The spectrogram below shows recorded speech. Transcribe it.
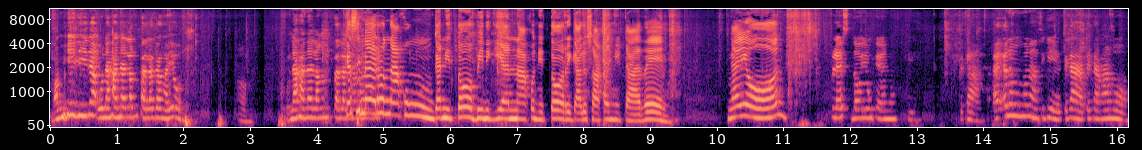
Mamili na. Unahan na lang talaga ngayon. Oh. Unahan na lang talaga. Kasi meron na akong ganito, binigyan na ako nito, regalo sa akin ni Karen. Ngayon, Flesh daw yung kay ano. Teka. Ay, ano mo muna. Sige. Teka. Teka ka mo.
